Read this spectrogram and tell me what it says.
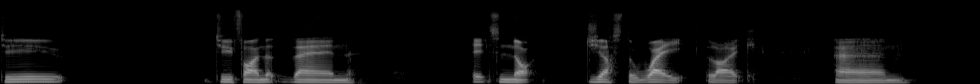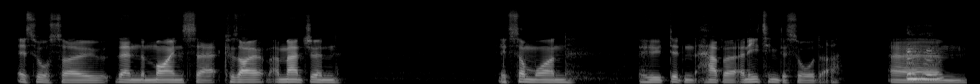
do you do you find that then it's not just the weight like um it's also then the mindset because i imagine if someone who didn't have a, an eating disorder um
